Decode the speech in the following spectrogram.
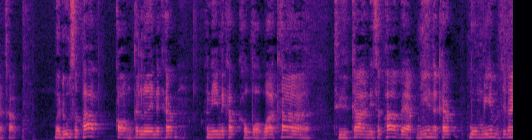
นะครับ มาดูสภาพกล่องกันเลยนะครับ อันนี้นะครับเขาบอกว่าถ้าถือกาในสภาพแบบนี้นะครับ มุมนี้มันจะได้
